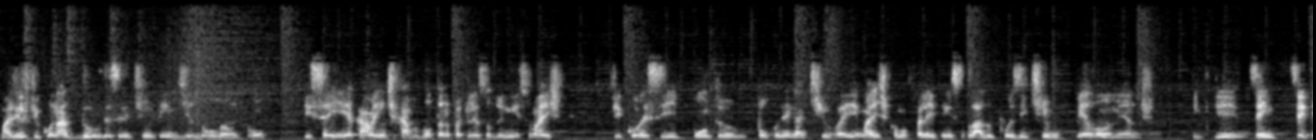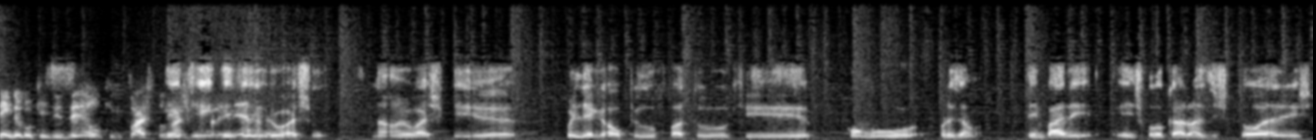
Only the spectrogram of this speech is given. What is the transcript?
mas ele ficou na dúvida se ele tinha entendido ou não. Então, isso aí acaba, a gente acaba voltando para aquele assunto do início, mas ficou esse ponto um pouco negativo aí, mas como eu falei, tem esse lado positivo, pelo menos. Que, você, você entendeu o que eu quis dizer? O que, que tu acha? Tu entendi, acha entendi. Eu acho. Não, eu acho que foi legal pelo fato que, como, por exemplo, tem vários. Eles colocaram as histórias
